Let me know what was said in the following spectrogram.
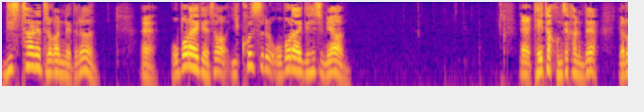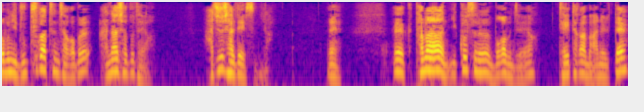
리스트 안에 들어가는 애들은, 예, 오버라이드해서 이 콜스를 오버라이드 해주면, 예, 데이터 검색하는데 여러분이 루프 같은 작업을 안 하셔도 돼요. 아주 잘 되어 있습니다. 네. 예, 다만 이 코스는 뭐가 문제예요? 데이터가 많을 때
